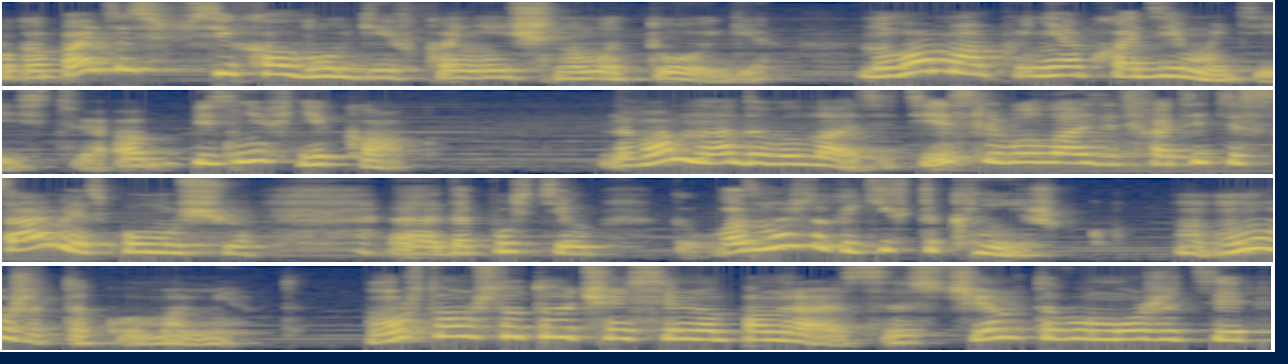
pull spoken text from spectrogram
Покопайтесь в психологии в конечном итоге. Но вам необходимы действия, а без них никак. Но вам надо вылазить. Если вы лазить хотите сами с помощью, э, допустим, возможно, каких-то книжек, может такой момент. Может вам что-то очень сильно понравится, с чем-то вы можете,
